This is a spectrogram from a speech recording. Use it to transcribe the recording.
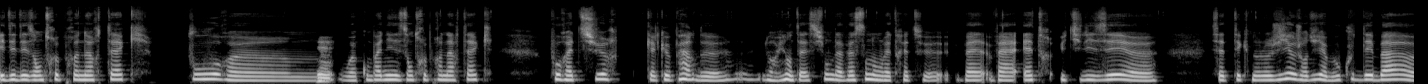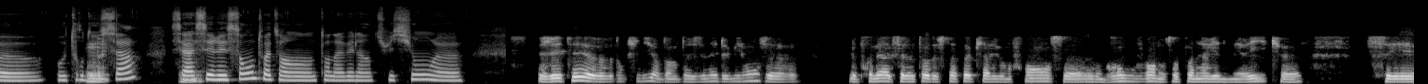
aider des entrepreneurs tech pour euh, mm. ou accompagner des entrepreneurs tech pour être sûr quelque part de l'orientation, de la façon dont va être, va, va être utilisée euh, cette technologie. Aujourd'hui, il y a beaucoup de débats euh, autour de ça. C'est mm. assez récent. Toi, tu en, avais l'intuition J'ai été, donc je dis, dans, dans, les années 2011, le premier accélérateur de start-up qui arrive en France, un grand mouvement d'entrepreneuriat numérique. c'est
